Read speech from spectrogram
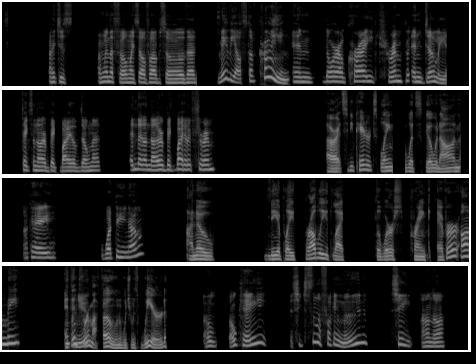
I just I'm gonna fill myself up so that maybe I'll stop crying and or I'll cry shrimp and jelly. Takes another big bite of donut and then another big bite of shrimp. all right. So, do you care to explain what's going on? Okay. What do you know? I know Nia played probably like the worst prank ever on me. and then threw my phone, which was weird. Oh, okay. Is she just in a fucking mood? She, I don't know.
